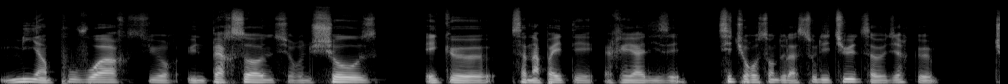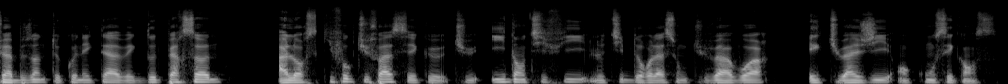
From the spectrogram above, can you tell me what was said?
mis un pouvoir sur une personne, sur une chose, et que ça n'a pas été réalisé. Si tu ressens de la solitude, ça veut dire que tu as besoin de te connecter avec d'autres personnes. Alors, ce qu'il faut que tu fasses, c'est que tu identifies le type de relation que tu veux avoir et que tu agis en conséquence.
